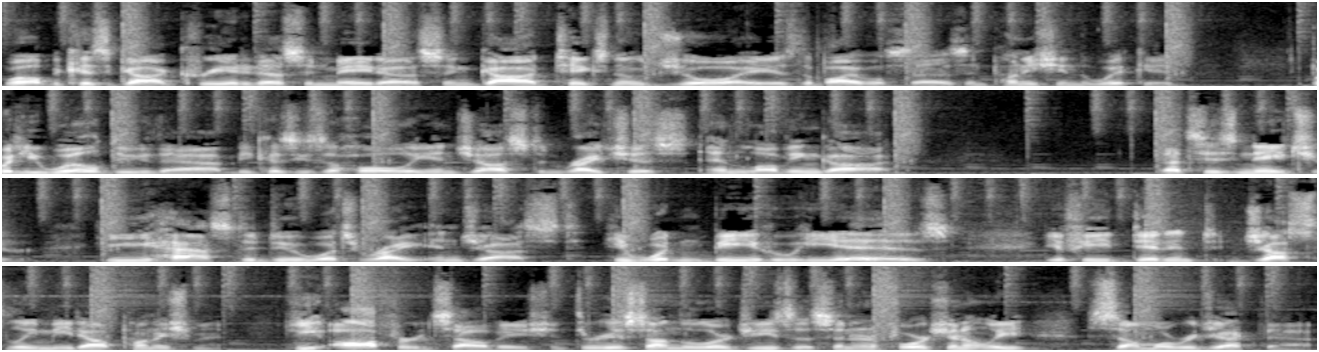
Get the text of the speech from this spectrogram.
Well, because God created us and made us, and God takes no joy, as the Bible says, in punishing the wicked. But he will do that because he's a holy and just and righteous and loving God. That's his nature. He has to do what's right and just. He wouldn't be who he is if he didn't justly mete out punishment. He offered salvation through his son, the Lord Jesus, and unfortunately, some will reject that.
